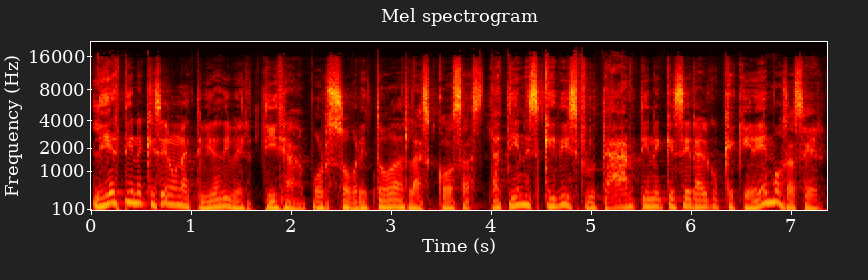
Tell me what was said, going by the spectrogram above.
Leer tiene que ser una actividad divertida por sobre todas las cosas. La tienes que disfrutar, tiene que ser algo que queremos hacer.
